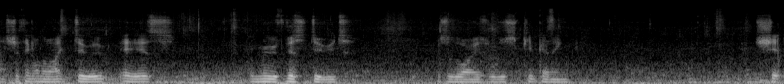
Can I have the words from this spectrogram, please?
Actually, I think what I might do is remove this dude. Because otherwise we'll just keep getting ship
